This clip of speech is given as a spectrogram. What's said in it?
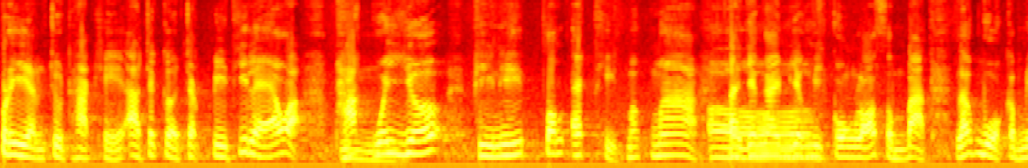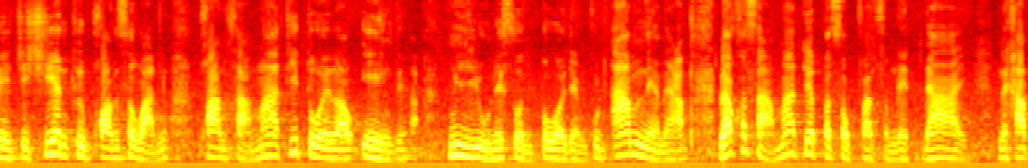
เปลี่ยนจุดหักเหอาจจะเกิดจากปีที่แล้วอะพักไว้เยอะปีนี้ต้องแอคทีฟมาก อ๋อ ๆ แต่ยังไงยังมีกงล้อสมบัติ แล้วบวกกับเมจิเชียน คือพรสวรรค์ความสามารถที่ตัวเราเองเนี่ยมีอยู่ในส่วนตัวอย่างคุณอ้ำเนี่ยนะครับแล้วก็สามารถที่จะประสบความสำเร็จได้นะครับ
